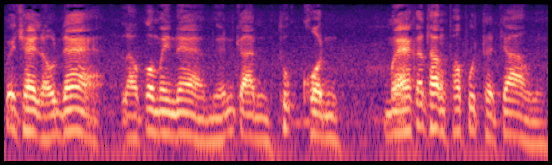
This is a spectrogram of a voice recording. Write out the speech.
ไม่ใช่เราแน่ เราก็ไม่แน่ เหมือนกันทุกคน แม้กระทั่งพระพุทธเจ้าเลย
